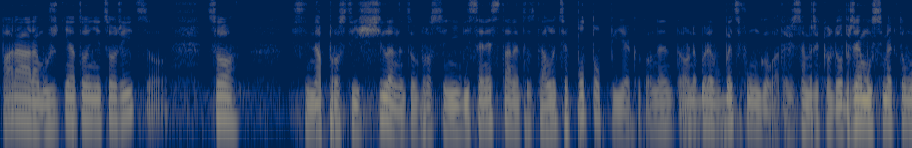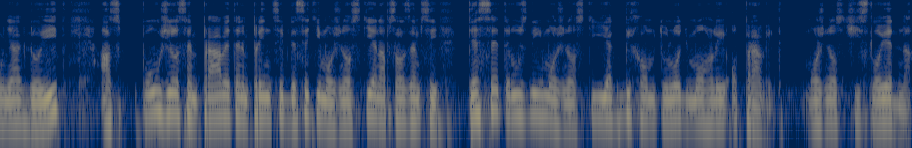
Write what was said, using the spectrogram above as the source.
paráda, můžu ti na to něco říct? Co? co? Jsi naprostý šílen, to prostě nikdy se nestane, to ta loď se potopí, jako to, ne, to nebude vůbec fungovat. Takže jsem řekl, dobře, musíme k tomu nějak dojít a použil jsem právě ten princip deseti možností a napsal jsem si deset různých možností, jak bychom tu loď mohli opravit. Možnost číslo jedna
